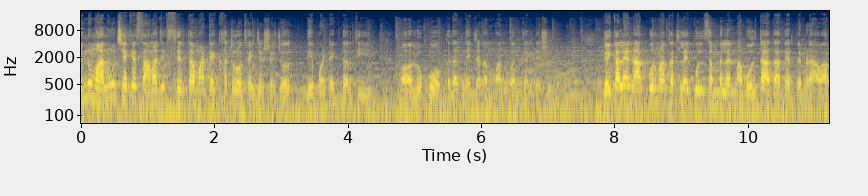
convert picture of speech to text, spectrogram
એમનું માનવું છે કે સામાજિક સ્થિરતા માટે ખતરો થઈ જશે જો બે પોઈન્ટ એક દરથી લોકો કદાચને જન્મવાનું બંધ કરી દેશે તો. ગઈકાલે નાગપુરમાં કથલે કુલ સંમેલનમાં બોલતા હતા ત્યારે તેમણે આ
